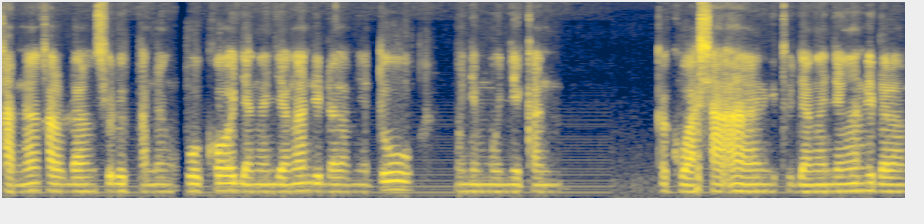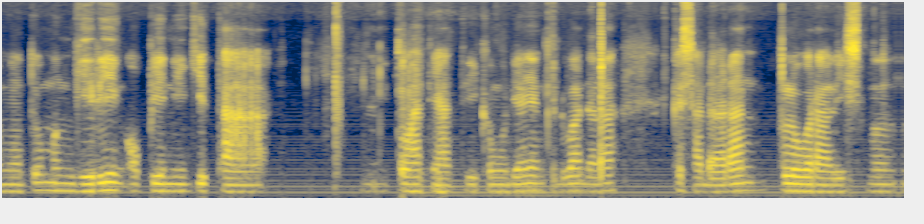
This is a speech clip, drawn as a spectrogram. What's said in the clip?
Karena kalau dalam sudut pandang Foucault jangan-jangan di dalamnya itu menyembunyikan kekuasaan gitu. Jangan-jangan di dalamnya itu menggiring opini kita. Nah, itu hati-hati. Kemudian yang kedua adalah kesadaran pluralisme.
